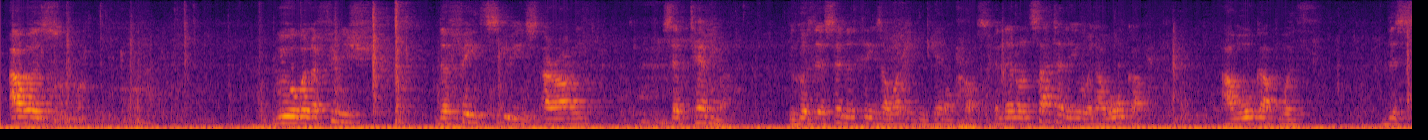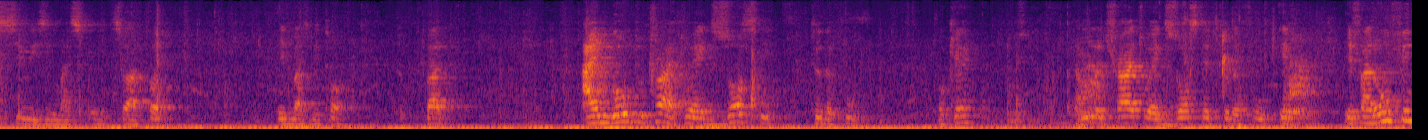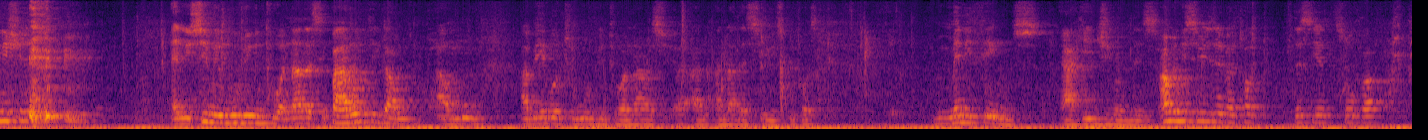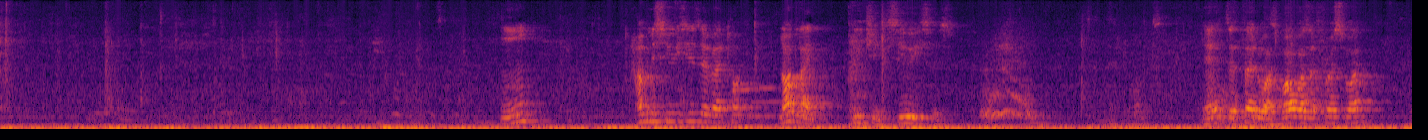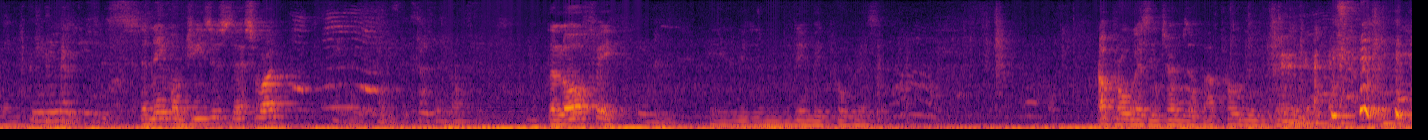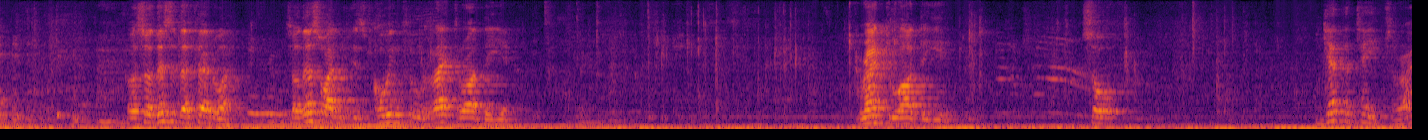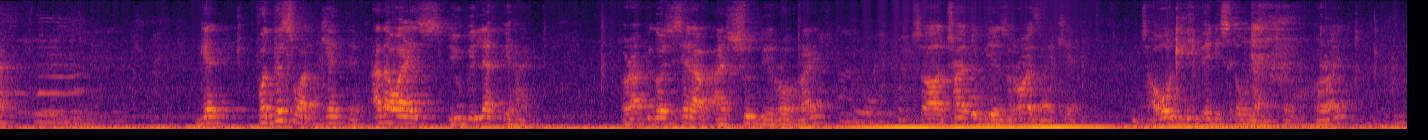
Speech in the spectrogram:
I was we were gonna finish the faith series around September because there are certain things I wanted to get across. And then on Saturday when I woke up, I woke up with this series in my spirit. So I thought it must be taught. But I'm going to try to exhaust it to the full. Okay? I'm going to try to exhaust it to the full. If, if I don't finish it, and you see me moving into another, but I don't think I'll, I'll move I'll be able to move into another, another series because many things are hinging on this. How many series have I taught this year so far? Hmm? How many series have I taught? Not like preaching, series. Yeah, the third one. What was the first one? The name of Jesus. The name of Jesus. That's one. The law of faith they made progress. Not progress in terms of our program. oh, so this is the third one. So this one is going through right throughout the year. Right throughout the year. So get the tapes, alright? Mm-hmm. Get for this one, get them. Otherwise, you'll be left behind. Alright, because you said I, I should be raw, right? Mm-hmm. So I'll try to be as raw as I can. So I won't leave any stone unturned. All right.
